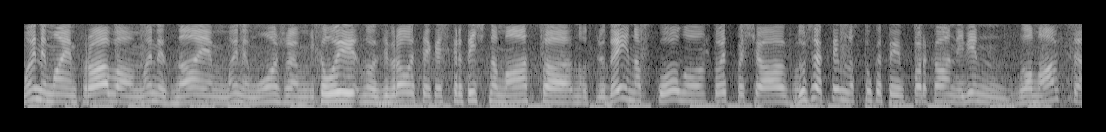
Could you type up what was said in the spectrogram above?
ми не маємо права, ми не знаємо, ми не можемо. І коли ну, зібралася якась критична маса ну, людей навколо, хтось почав дуже активно стукати в паркан, і він зламався.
